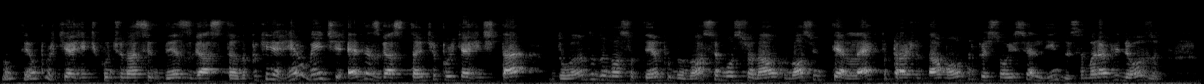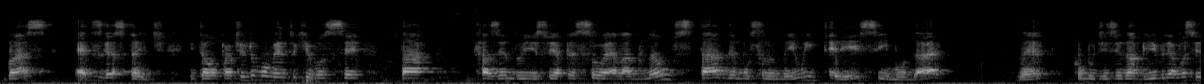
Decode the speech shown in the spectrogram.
não tem por que a gente continuar se desgastando, porque realmente é desgastante porque a gente está doando do nosso tempo, do nosso emocional, do nosso intelecto para ajudar uma outra pessoa. Isso é lindo, isso é maravilhoso, mas é desgastante. Então, a partir do momento que você está fazendo isso e a pessoa ela não está demonstrando nenhum interesse em mudar, né? Como dizem na Bíblia, você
